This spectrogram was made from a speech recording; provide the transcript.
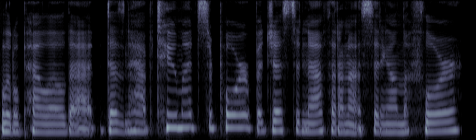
little pillow that doesn't have too much support, but just enough that I'm not sitting on the floor,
